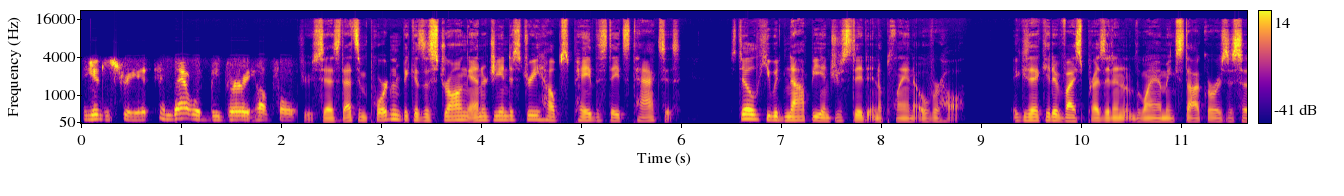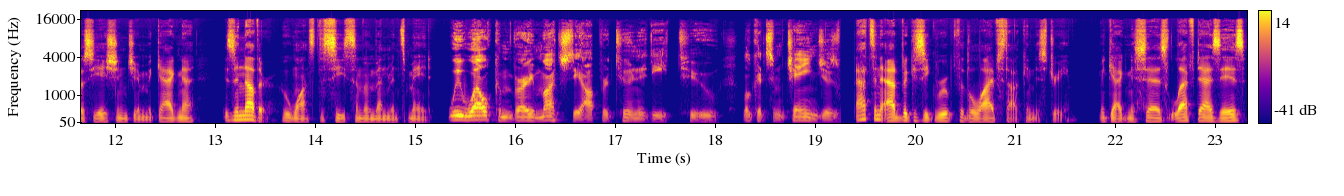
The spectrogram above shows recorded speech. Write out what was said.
the industry, and that would be very helpful. True says that's important because a strong energy industry helps pay the state's taxes. Still, he would not be interested in a plan overhaul. Executive Vice President of the Wyoming Stock Growers Association, Jim Magagna, is another who wants to see some amendments made. We welcome very much the opportunity to look at some changes. That's an advocacy group for the livestock industry. Magagna says, left as is,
